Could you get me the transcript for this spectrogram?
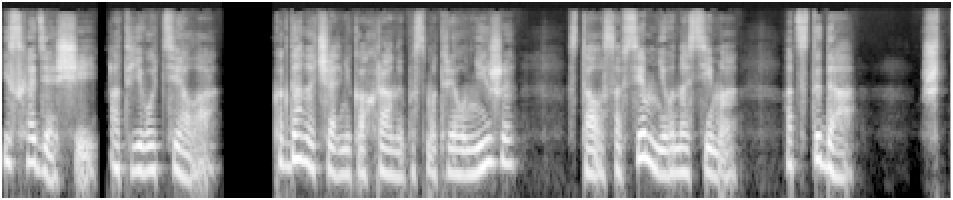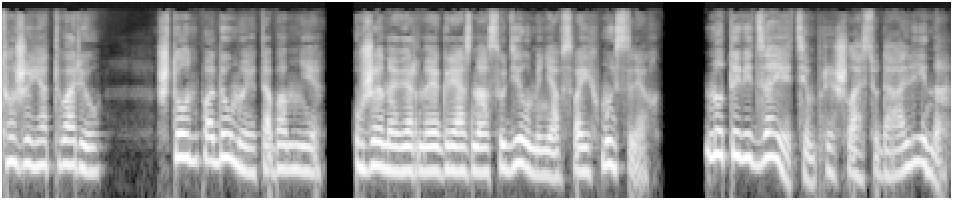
исходящий от его тела. Когда начальник охраны посмотрел ниже, стало совсем невыносимо от стыда. Что же я творю? Что он подумает обо мне? Уже, наверное, грязно осудил меня в своих мыслях. Но ты ведь за этим пришла сюда, Алина.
